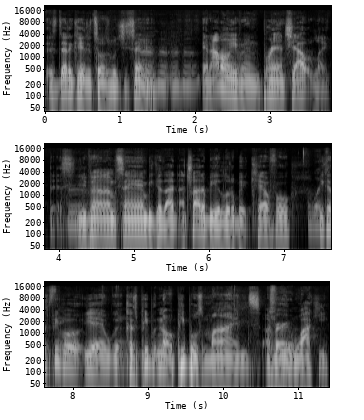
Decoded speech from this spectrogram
is dedicated towards what you're saying, and I don't even branch out like this. You feel what I'm saying? Because I, I try to be a little bit careful What because people, yeah, because people, no, people's minds are very wacky.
